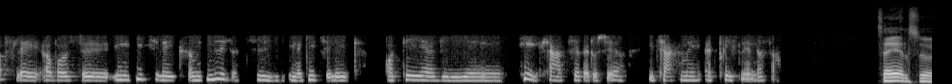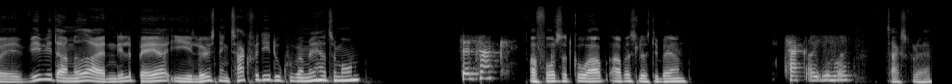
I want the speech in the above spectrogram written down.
opslag og vores øh, energitillæg som et midlertidigt energitillæg, og det er vi øh, helt klar til at reducere i takt med, at prisen ændrer sig. Sagde altså øh, Vivi, der er medejer af den lille bager i Løsning. Tak fordi du kunne være med her til morgen. Selv tak. Og fortsat god arbejdsløst i bageren. Tak, og i lige måde. Tak skal du have.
